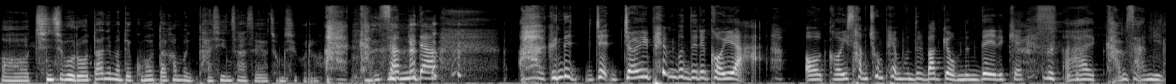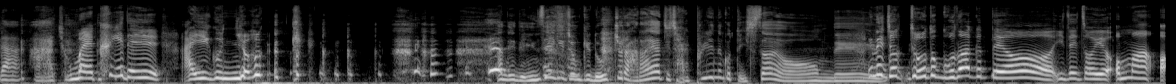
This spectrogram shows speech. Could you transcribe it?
어, 진심으로 따님한테 고맙다고 한번 다시 인사하세요, 정식으로. 감사합니다. 아, 근데 이제 저희 팬분들이 거의 아, 어, 거의 삼촌 팬분들밖에 없는데 이렇게 아, 감사합니다. 아, 정말 크게 될 아이군요. 아니, 근데 인생이 좀놀줄 알아야지 잘 풀리는 것도 있어요. 네. 근데 저 저도 고등학교 때요. 이제 저희 엄마 어,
